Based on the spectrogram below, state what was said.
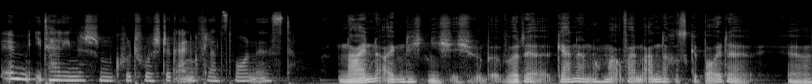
im italienischen Kulturstück angepflanzt worden ist? Nein, eigentlich nicht. Ich würde gerne nochmal auf ein anderes Gebäude äh,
